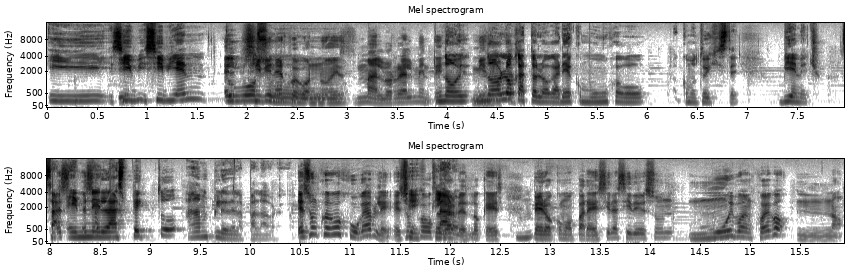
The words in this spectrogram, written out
Y si, Y si bien. El- si bien el juego no es malo realmente. No, no lo caso. catalogaría como un juego, como tú dijiste, bien hecho. O sea, Es- en es- el aspecto amplio de la palabra. güey. Es un juego jugable, es un juego claro. jugable, es lo que es. Pero como para decir así de es un muy buen juego, no,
